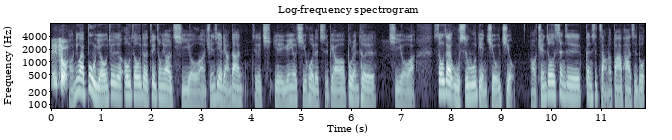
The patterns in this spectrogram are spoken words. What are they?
没错。好，另外布油就是欧洲的最重要的汽油啊，全世界两大这个期原油期货的指标，布伦特汽油啊，收在五十五点九九，哦，泉州甚至更是涨了八趴之多。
